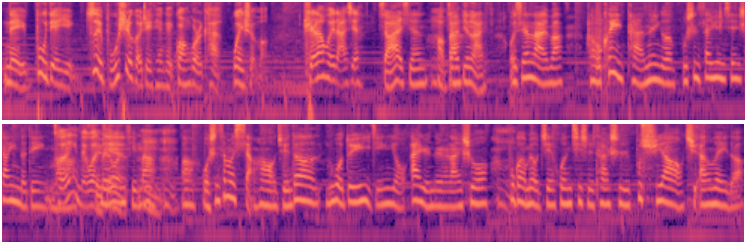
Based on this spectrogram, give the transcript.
哪部电影最不适合这天给光棍看？为什么？谁来回答先？小爱先，好，嘉宾来。我先来吧，啊，我可以谈那个不是在院线上映的电影吗？可以，没问题，没问题吧？啊，我是这么想哈，我觉得如果对于已经有爱人的人来说，不管有没有结婚，其实他是不需要去安慰的。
